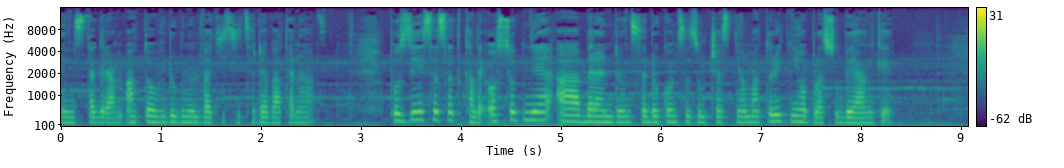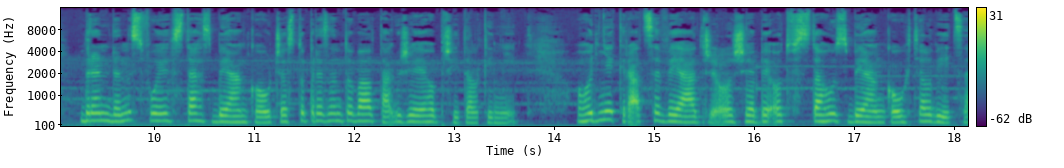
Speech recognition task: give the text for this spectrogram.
Instagram a to v dubnu 2019. Později se setkali osobně a Brandon se dokonce zúčastnil maturitního plesu Bianky. Brandon svůj vztah s Biankou často prezentoval tak, že je jeho přítelkyní. Hodněkrát se vyjádřil, že by od vztahu s Biankou chtěl více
